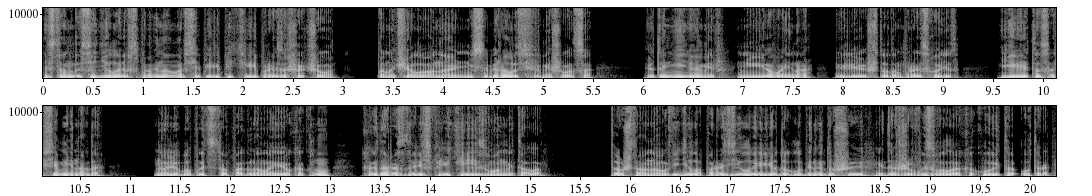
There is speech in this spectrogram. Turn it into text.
Истанга сидела и вспоминала все перипетии произошедшего. Поначалу она не собиралась вмешиваться. Это не ее мир, не ее война, или что там происходит. Ей это совсем не надо. Но любопытство погнало ее к окну, когда раздались крики и звон металла. То, что она увидела, поразило ее до глубины души и даже вызвало какую-то оторопь.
